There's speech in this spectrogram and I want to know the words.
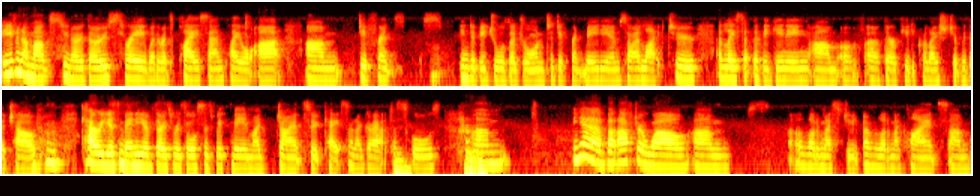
even amongst, you know, those three, whether it's play, sand play, or art, um, different individuals are drawn to different mediums. So I like to, at least at the beginning um, of a therapeutic relationship with a child, carry as many of those resources with me in my giant suitcase when I go out to mm. schools. um, yeah, but after a while, um, a lot of my student, a lot of my clients um,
